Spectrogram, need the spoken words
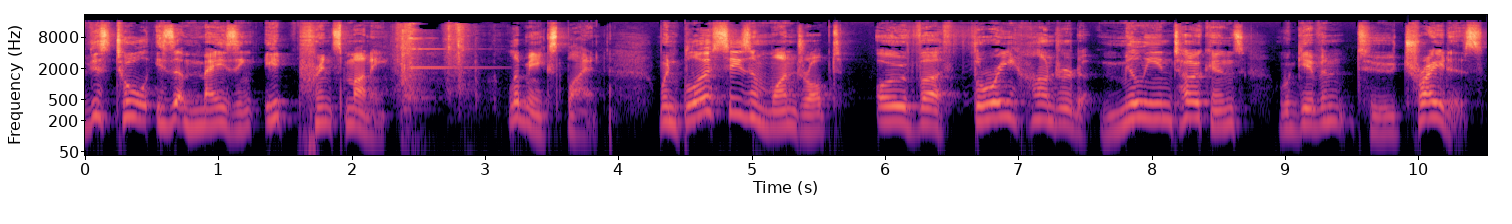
This tool is amazing, it prints money. Let me explain. When Blur Season 1 dropped, over 300 million tokens were given to traders.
